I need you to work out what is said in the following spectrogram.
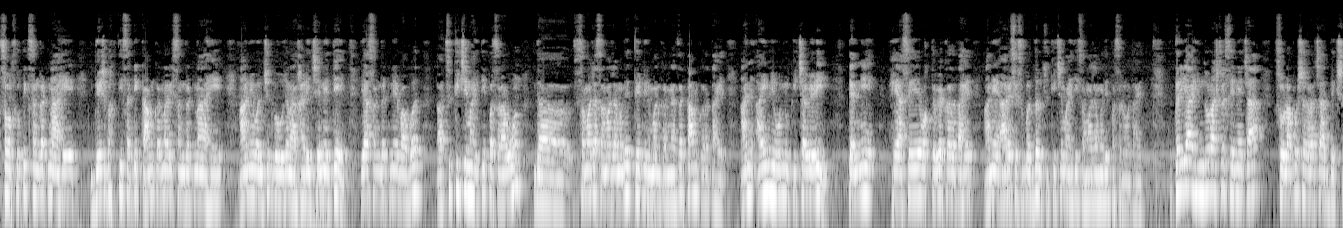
सांस्कृतिक संघटना आहे देशभक्तीसाठी काम करणारी संघटना आहे आणि वंचित बहुजन आघाडीचे नेते या संघटनेबाबत चुकीची माहिती पसरावून द- समाजा समाजामध्ये ते निर्माण करण्याचं काम करत आहेत. आणि ऐन निवडणुकीच्या वेळी त्यांनी हे असे वक्तव्य करत आहेत आणि आर एस एसबद्दल चुकीची माहिती समाजामध्ये पसरवत आहेत. तर या हिंदू राष्ट्र सेनेच्या सोलापूर शहराच्या अध्यक्ष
